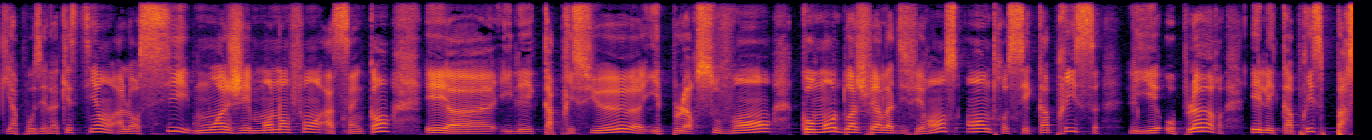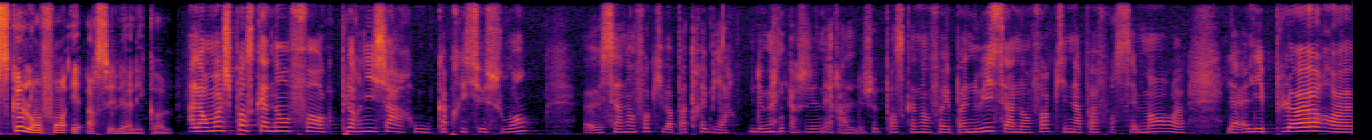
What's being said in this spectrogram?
qui a posé la question. Alors si moi j'ai mon enfant à 5 ans et euh, il est capricieux, il pleure souvent, comment dois-je faire la différence entre ces caprices liés aux pleurs et les caprices parce que l'enfant est harcelé à l'école. Alors moi, je pense qu'un enfant pleurnichard ou capricieux souvent, c'est un enfant qui va pas très bien, de manière générale. Je pense qu'un enfant épanoui, c'est un enfant qui n'a pas forcément euh, la- les pleurs, euh,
